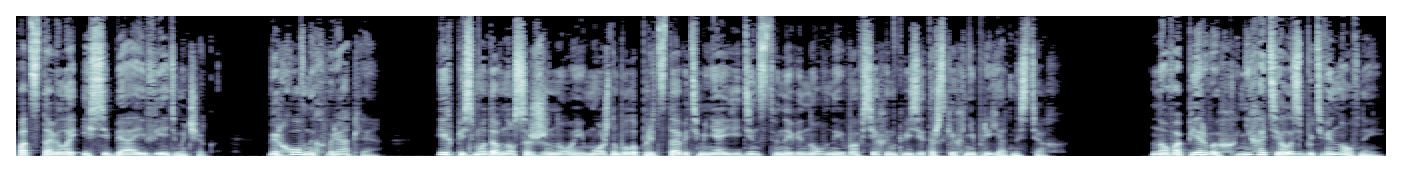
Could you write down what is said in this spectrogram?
Подставила и себя, и ведьмочек. Верховных вряд ли. Их письмо давно сожжено, и можно было представить меня единственной виновной во всех инквизиторских неприятностях. Но, во-первых, не хотелось быть виновной.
